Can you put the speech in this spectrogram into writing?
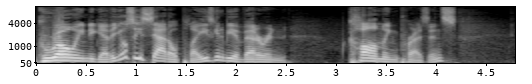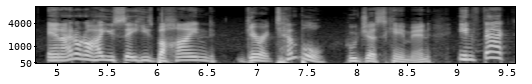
growing together. You'll see Sato play. He's going to be a veteran calming presence. And I don't know how you say he's behind Garrett Temple, who just came in. In fact,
